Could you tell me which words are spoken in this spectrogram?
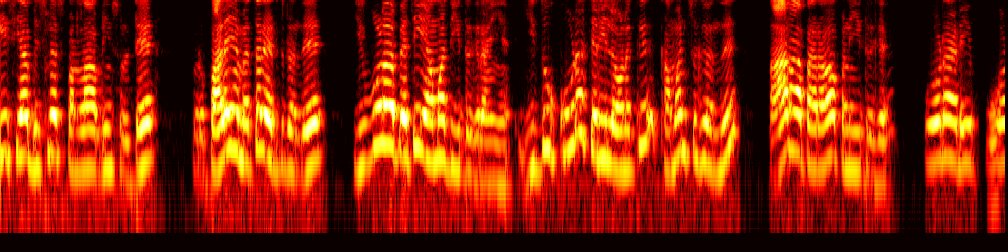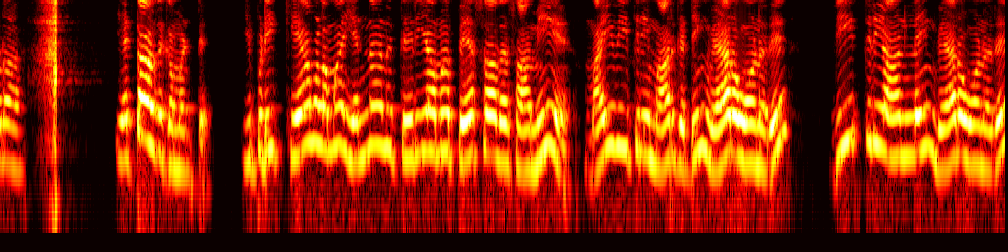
ஈஸியாக பிஸ்னஸ் பண்ணலாம் அப்படின்னு சொல்லிட்டு ஒரு பழைய மெத்தடை எடுத்துகிட்டு வந்து இவ்வளோ பேத்தையும் ஏமாற்றிக்கிட்டு இருக்கிறாங்க. இது கூட தெரியல உனக்கு கமெண்ட்ஸுக்கு வந்து பாரா பாராவாக பண்ணிக்கிட்டு இருக்க. போடா டே போடா. எட்டாவது கமெண்ட்டு இப்படி கேவலமாக என்னன்னு தெரியாமல் பேசாத சாமி மை வி த்ரீ மார்க்கெட்டிங் வேறு ஓனரு வி த்ரீ ஆன்லைன் வேறு owner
